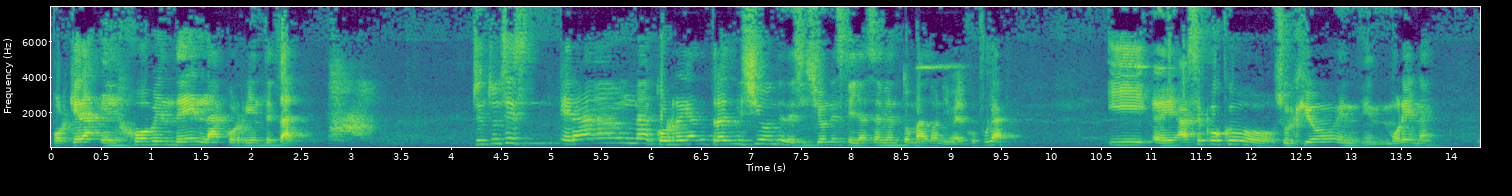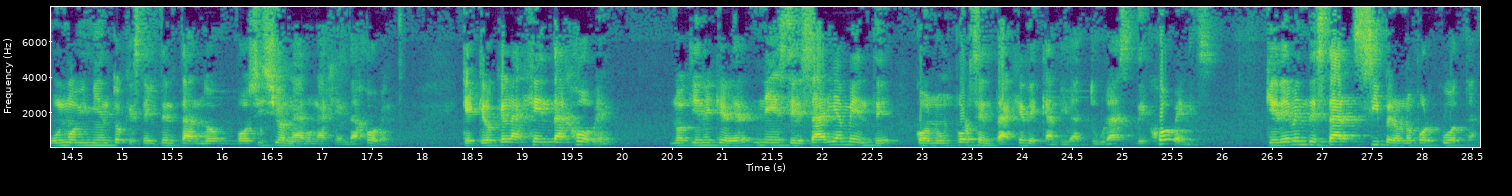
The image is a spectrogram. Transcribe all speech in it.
porque era el joven de la corriente tal. Pues entonces era una correa de transmisión de decisiones que ya se habían tomado a nivel popular. Y eh, hace poco surgió en, Morena un movimiento que está intentando posicionar una agenda joven, que creo que la agenda joven no tiene que ver necesariamente con un porcentaje de candidaturas de jóvenes, que deben de estar, sí, pero no por cuota.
